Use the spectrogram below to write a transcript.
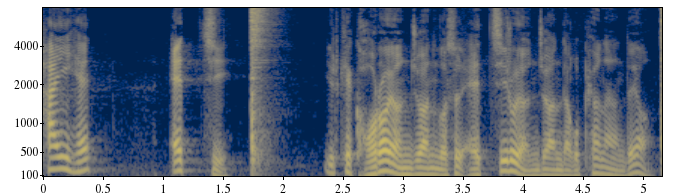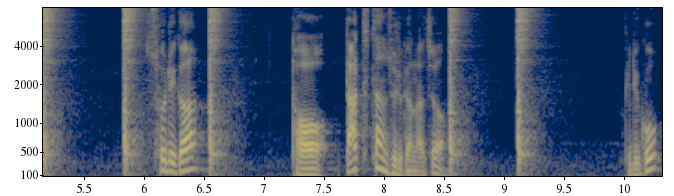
하이햇, 엣지 이렇게 걸어 연주하는 것을 엣지로 연주한다고 표현하는데요. 소리가 더 따뜻한 소리가 나죠. 그리고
